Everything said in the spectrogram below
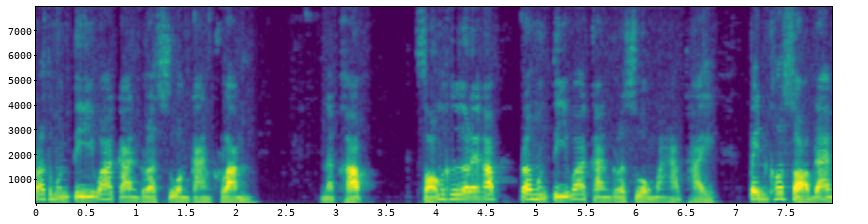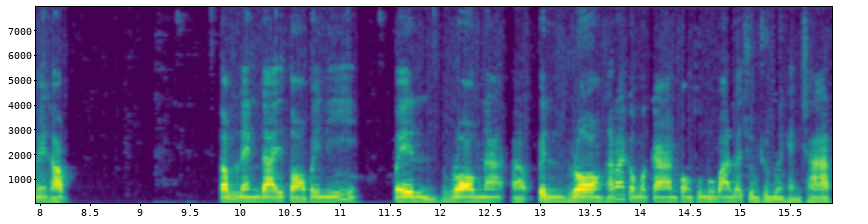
รัฐมนตรีว่าการกระทรวงการคลังนะครับสก็คืออะไรครับรัฐมนตรีว่าการกระทรวงมหาดไทย เป็นข้อสอบได้ไหมครับตำแหน่งใดต่อไปนี้เป็นรองนะเป็นรองคณะกรรมการกองทุนหมู่บ้านและชุมชนเมืองแห่งชาติ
